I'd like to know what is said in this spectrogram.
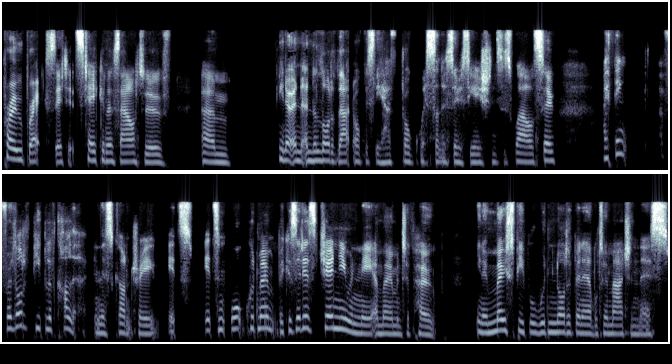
pro Brexit. It's taken us out of um, you know, and, and a lot of that obviously has dog whistle associations as well. So I think for a lot of people of color in this country, it's it's an awkward moment because it is genuinely a moment of hope. You know, most people would not have been able to imagine this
